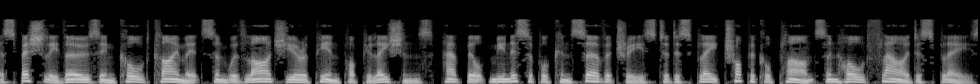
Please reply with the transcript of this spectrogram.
especially those in cold climates and with large European populations, have built municipal conservatories to display tropical plants and hold flower displays.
